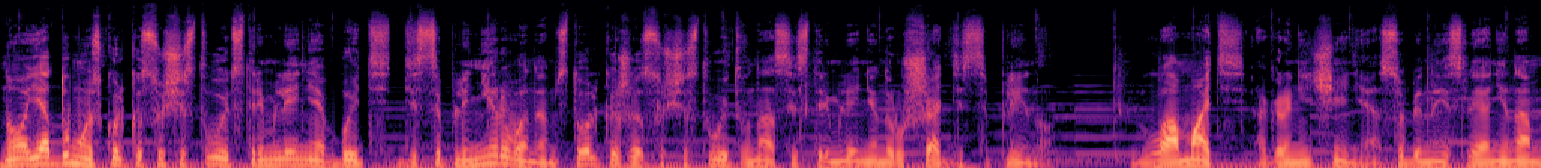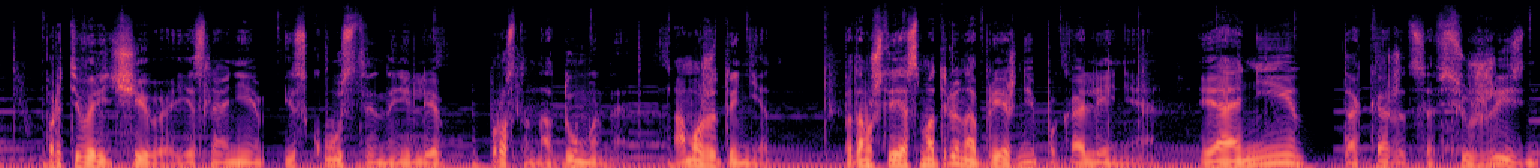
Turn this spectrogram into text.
Но я думаю, сколько существует стремление быть дисциплинированным, столько же существует в нас и стремление нарушать дисциплину ломать ограничения, особенно если они нам противоречивы, если они искусственные или просто надуманные. А может и нет. Потому что я смотрю на прежние поколения, и они, так кажется, всю жизнь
